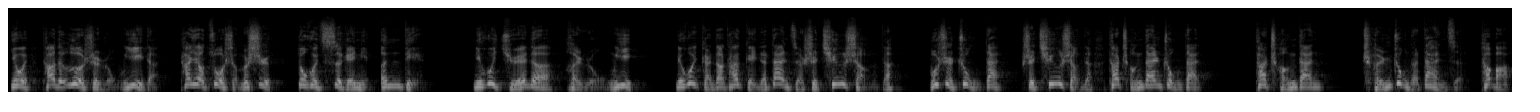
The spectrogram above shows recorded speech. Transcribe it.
因为他的恶是容易的，他要做什么事都会赐给你恩典，你会觉得很容易，你会感到他给的担子是轻省的，不是重担，是轻省的。他承担重担，他承担沉重的担子，他把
